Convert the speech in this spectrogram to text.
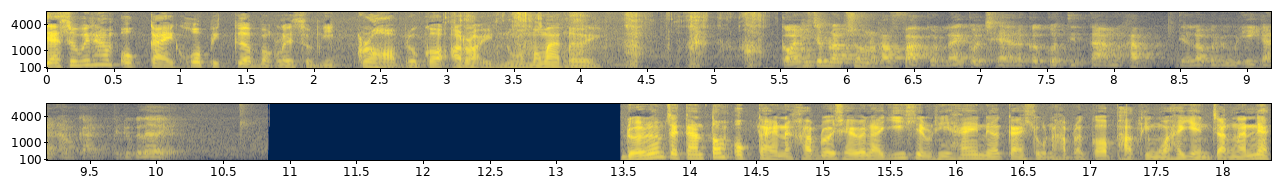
แจสูวิทำอกไก่คั่วพริกเกลือบอกเลยสูตรนี้กรอบแล้วก็อร่อยนัวมากๆเลย ก่อนที่จะรับชมนะครับ ฝากกดไลค์กดแชร์แล้วก็กดติดตามนะครับ เดี๋ยวเราไปดูที่การทำกันไปดูกันเลย โดยเริ่มจากการต้มอกไก่นะครับ โดยใช้เวลา 20 นาทีให้เนื้อไก่สุกนะครับ แล้วก็พักทิ้งไว้ให้เย็นจากนั้นเนี่ย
